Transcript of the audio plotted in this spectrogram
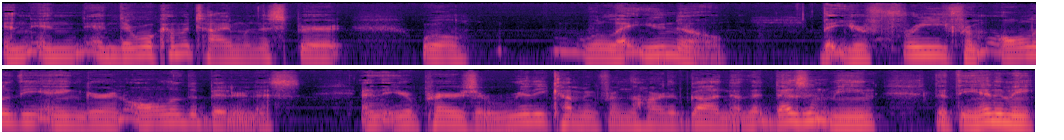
And, and, and there will come a time when the Spirit will, will let you know that you're free from all of the anger and all of the bitterness and that your prayers are really coming from the heart of God. Now, that doesn't mean that the enemy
